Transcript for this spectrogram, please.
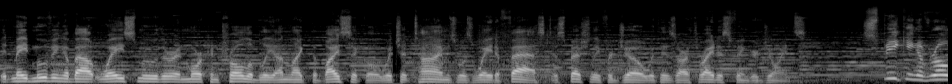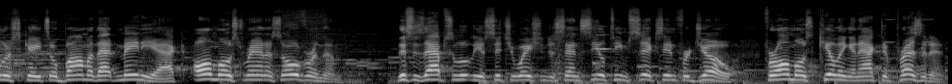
It made moving about way smoother and more controllably unlike the bicycle, which at times was way too fast, especially for Joe with his arthritis finger joints. Speaking of roller skates, Obama, that maniac, almost ran us over in them. This is absolutely a situation to send SEAL Team 6 in for Joe for almost killing an active president.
